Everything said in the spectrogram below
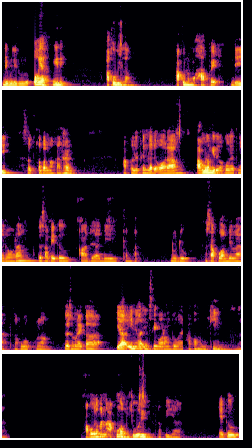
dibeli dulu. Oh ya gini. Aku bilang aku nemu HP di suatu tempat makanan. Aku lihat kan gak ada orang aku bilang gitu aku lihat gak ada orang terus HP itu ada di tempat duduk. Terus aku ambil lah terus aku bawa pulang. Terus mereka ya inilah insting orang tua. Apa mungkin? Aku bilang kan aku nggak mencuri tapi ya itu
